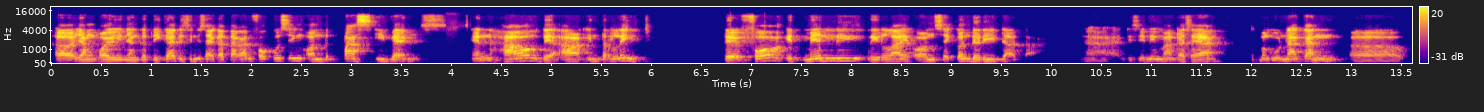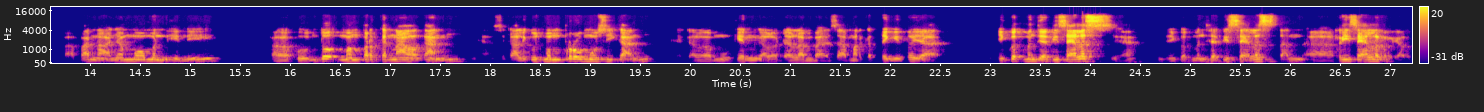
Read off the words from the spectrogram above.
uh, yang poin yang ketiga di sini saya katakan focusing on the past events and how they are interlinked. Therefore, it mainly rely on secondary data. Nah, di sini maka saya menggunakan uh, apa namanya momen ini uh, untuk memperkenalkan ya, sekaligus mempromosikan ya, kalau mungkin kalau dalam bahasa marketing itu ya ikut menjadi sales ya ikut menjadi sales dan uh, reseller kalau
